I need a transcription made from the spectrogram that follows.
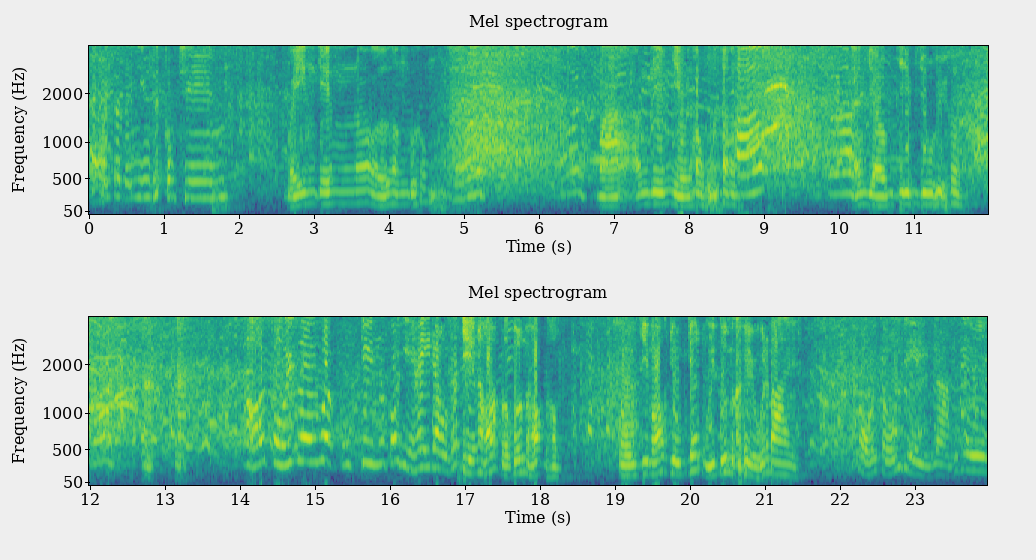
Ôi sao tự nhiên thích con chim bị con chim nó bự hơn bướm. Mà ăn chim nhiều lông trời ơi ăn giờ con chim vui hơn. Hỏi cười ghê quá. Con chim nó có gì hay đâu hết. Chim nó hót được bướm mày hót được không? Còn chim hót vui không chết quỷ bướm mày khiều cái nó bay. Nội tưởng gì làm cái ghê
